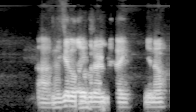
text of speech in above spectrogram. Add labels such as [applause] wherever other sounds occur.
Um, you get a little bit of everything, you know.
